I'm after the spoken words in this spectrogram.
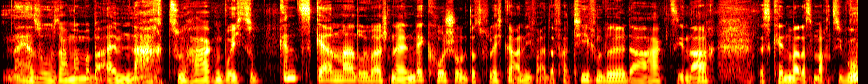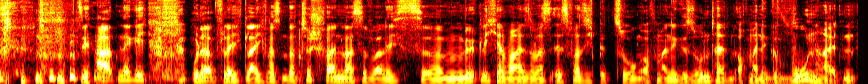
naja, so sagen wir mal, bei allem nachzuhaken, wo ich so ganz gern mal drüber schnell hinweghusche und das vielleicht gar nicht weiter vertiefen will. Da hakt sie nach. Das kennen wir, das macht sie gut, das macht sie hartnäckig. Oder vielleicht gleich was unter den Tisch fallen lasse, weil es äh, möglicherweise was ist, was ich bezogen auf meine Gesundheit und auch meine Gewohnheiten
